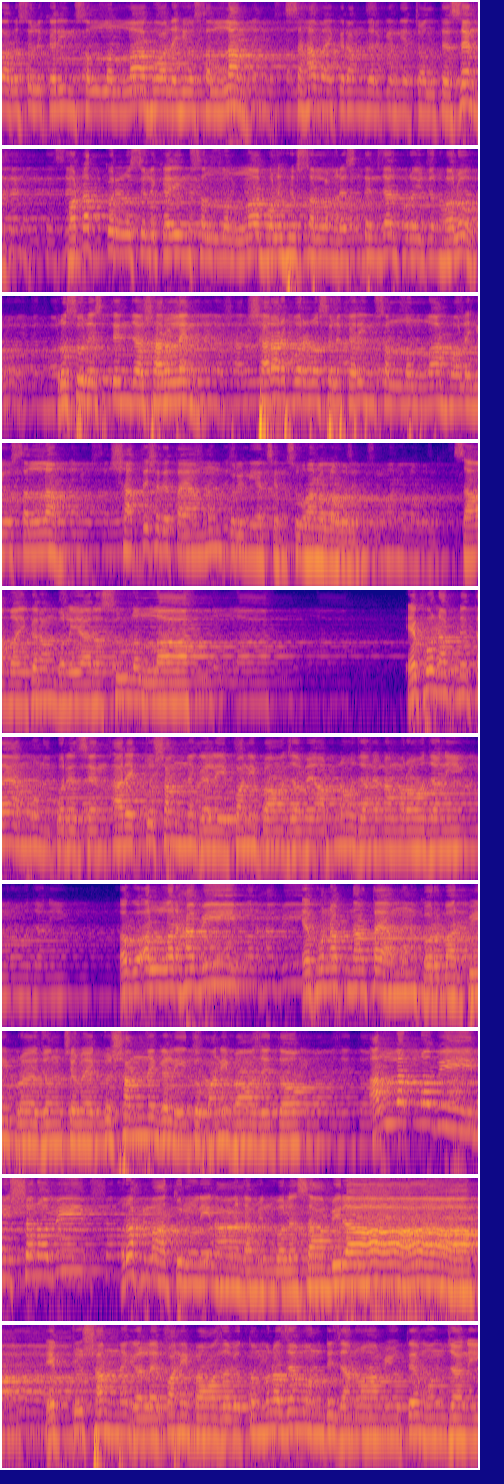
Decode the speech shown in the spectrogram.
বা রসুল করিম সাল্লাল্লাহু আলাইহি সাহাবা একরামদেরকে নিয়ে চলতেছেন। হঠাৎ করে রসুল করিম প্রয়োজন হলো। রসুল সারলেন। সারার পরে রসুল করিম সাথে করে নিয়েছেন, সুবহানাল্লাহ বলেন। সাহাবা বলে এখন আপনি তায়াম্মুম করেছেন, আর একটু সামনে গেলেই পানি পাওয়া যাবে, আপনিও জানেন, আমরাও জানি। আল্লাহর হাবিব, এখন আপনার তায়াম্মুম করবার কি প্রয়োজন ছিল? একটু সামনে গেলেই তো পানি পাওয়া যেত। আল্লাহ নবী, বিশ্ব নবী রহমাতুল লিল আলামিন বলে সাবিরা একটু সামনে গেলে পানি পাওয়া যাবে। তোমরা যেমনটি জানো, আমিও তেমন জানি।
